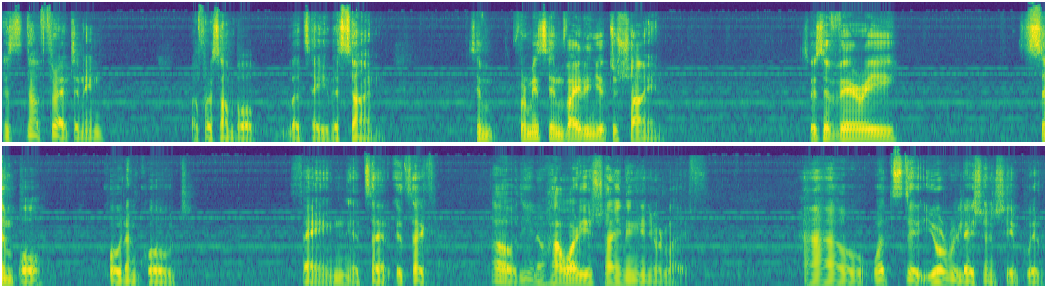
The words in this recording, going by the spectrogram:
it's not threatening. But for example, let's say the sun. For me, it's inviting you to shine. So it's a very simple, quote unquote, thing. It's a, it's like, oh, you know, how are you shining in your life? How, what's the your relationship with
